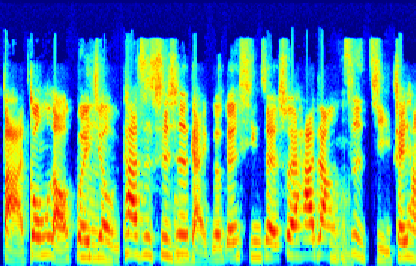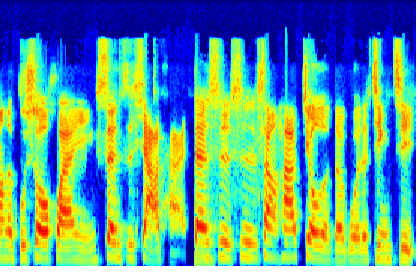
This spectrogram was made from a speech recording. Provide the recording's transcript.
把功劳归咎他是实施改革跟新政，所以他让自己非常的不受欢迎，甚至下台。但是事实上，他救了德国的经济。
